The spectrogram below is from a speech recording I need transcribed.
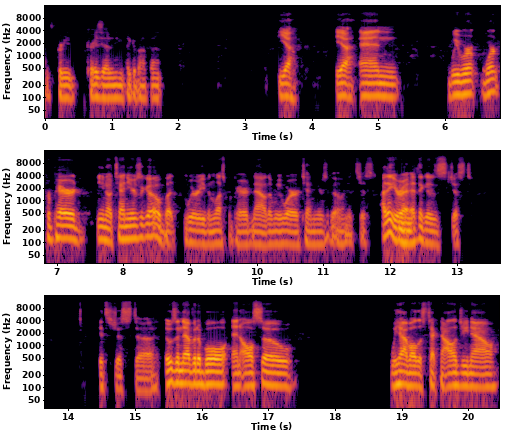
That's pretty crazy. I didn't even think about that. Yeah, yeah, and we weren't weren't prepared, you know, ten years ago, but we're even less prepared now than we were ten years ago. And it's just, I think you're right. Mhm. I think it was just, it's just, uh, it was inevitable, and also, we have all this technology now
